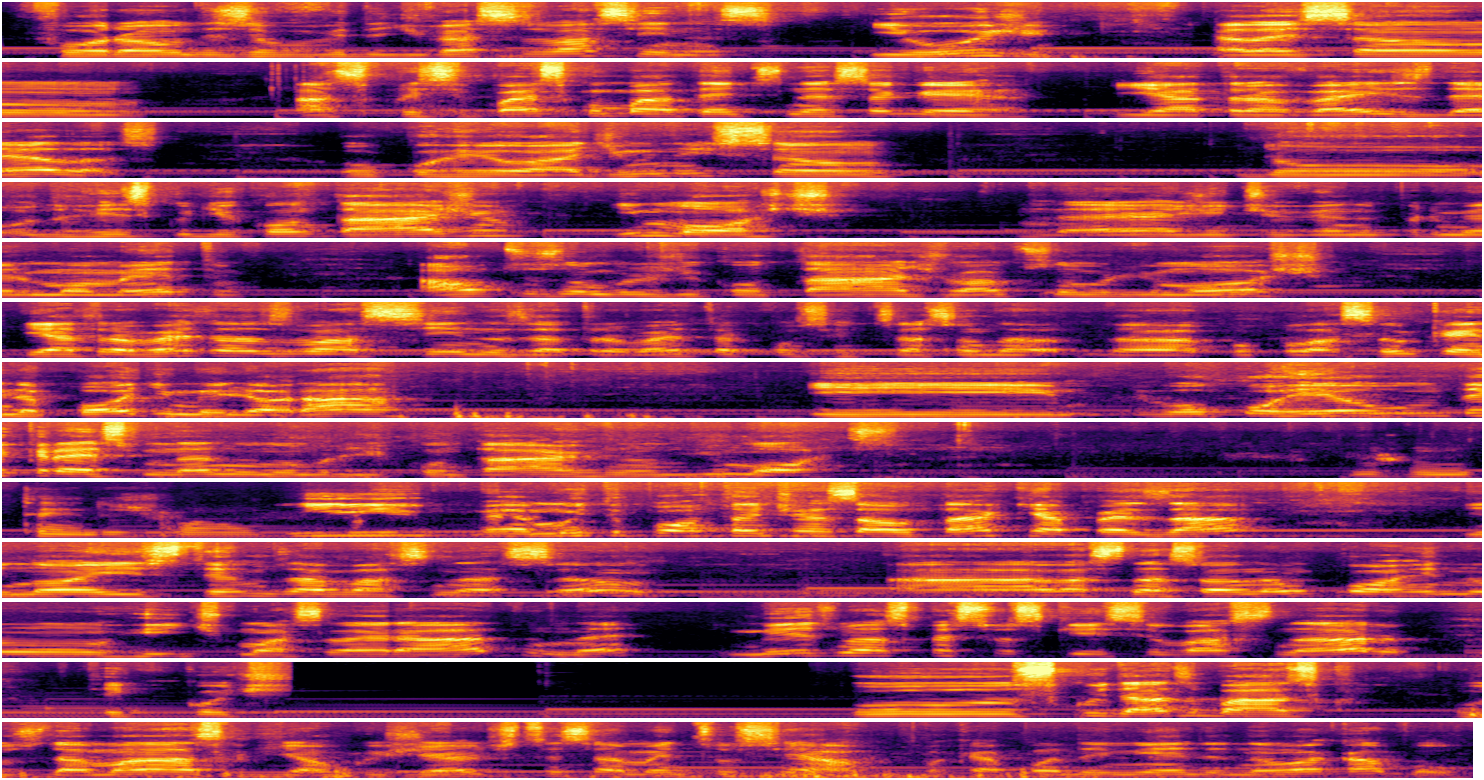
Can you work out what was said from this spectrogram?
foram desenvolvidas diversas vacinas. E hoje elas são as principais combatentes nessa guerra, e através delas ocorreu a diminuição do, do risco de contágio e morte. Né? A gente vê no primeiro momento altos números de contágio, altos números de morte, e através das vacinas, através da conscientização da, da população, que ainda pode melhorar, e ocorreu um decréscimo né, no número de contágios, no número de mortes. Uhum, entendo, João. E é muito importante ressaltar que, apesar de nós termos a vacinação, a vacinação não corre num ritmo acelerado, né? Mesmo as pessoas que se vacinaram têm que continuar os cuidados básicos, uso da máscara, de álcool gel, distanciamento social, porque a pandemia ainda não acabou.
